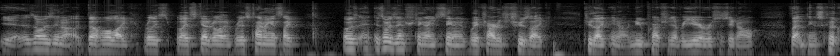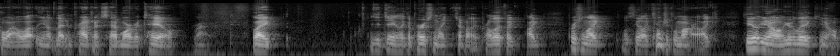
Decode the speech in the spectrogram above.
Yeah, there's always you know like the whole like release release schedule, like release timing. It's like always it's always interesting like seeing like, which artists choose like to like you know new project every year versus you know letting things cook a while, let, you know letting projects have more of a tail. Right. Like you take like a person like somebody like prolific like person like we'll say like Kendrick Lamar like he'll you know he'll like you know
